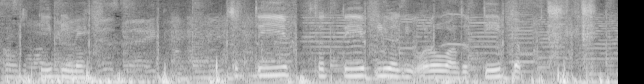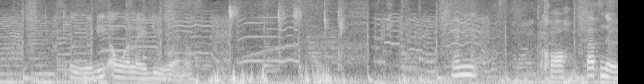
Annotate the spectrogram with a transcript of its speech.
เอาสตีฟดีไหมสตีฟสตีฟเลือกอยู่ระหว่างสตีฟกับ เออ นี่เอาอะไรดีวะเนาะ งั้นขอแป๊บหนึ่ง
